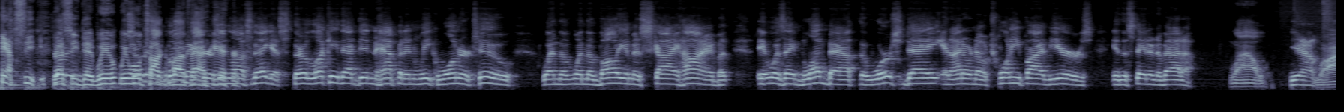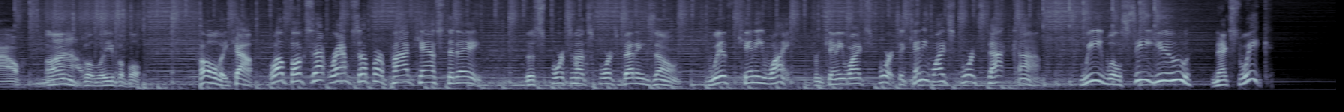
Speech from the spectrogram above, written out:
yes, he yes he did. We we So won't talk about that here. in Las Vegas. They're lucky that didn't happen in week one or two when the when the volume is sky high. But it was a bloodbath, the worst day in I don't know 25 years in the state of Nevada. Wow. Yeah. Wow. Unbelievable. Holy cow. Well, folks, that wraps up our podcast today. The Sports Nutz Sports Betting Zone with Kenny White from Kenny White Sports at kennywhitesports.com. We will see you next week.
